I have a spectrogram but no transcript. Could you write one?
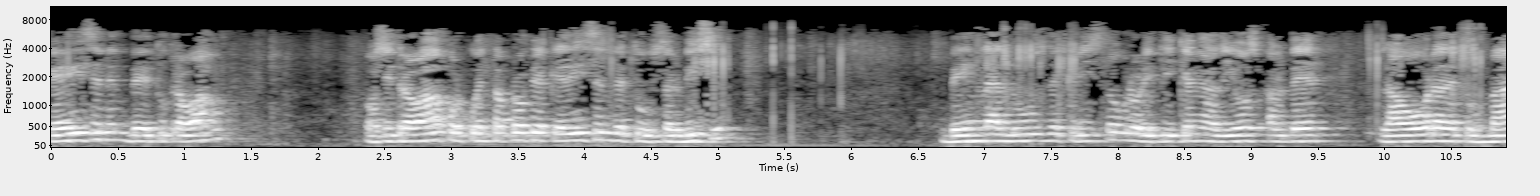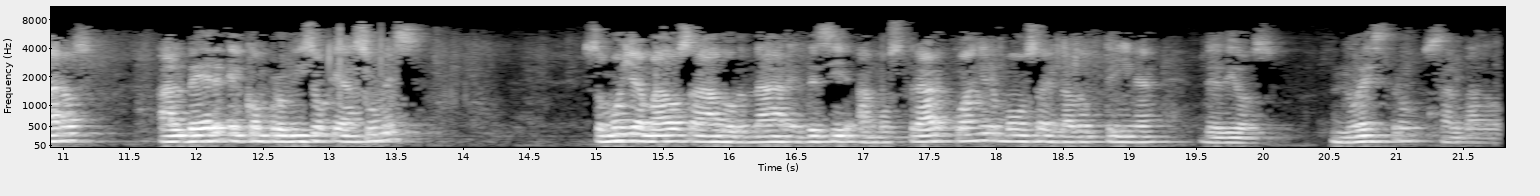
¿Qué dicen de tu trabajo? O si trabajas por cuenta propia, ¿qué dicen de tu servicio? Ven la luz de Cristo, glorifican a Dios al ver la obra de tus manos, al ver el compromiso que asumes. Somos llamados a adornar, es decir, a mostrar cuán hermosa es la doctrina de Dios, nuestro Salvador.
